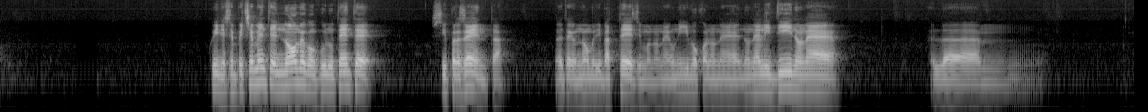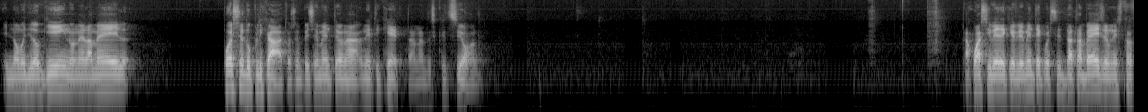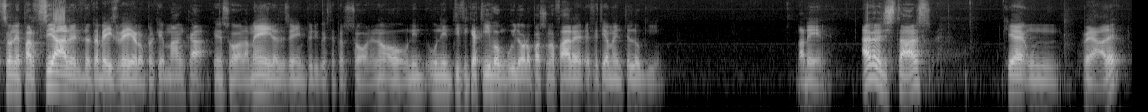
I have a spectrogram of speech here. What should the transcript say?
quindi è semplicemente il nome con cui l'utente si presenta. Vedete che è un nome di battesimo, non è univoco, non è, l'id, non è ehm, il, nome di login, non è la mail. Può essere duplicato, semplicemente un'etichetta, una descrizione. da qua si vede che ovviamente questo database è un'estrazione parziale del database vero, perché manca, so, la mail ad esempio di queste persone, no? o un, un, identificativo con cui loro possono fare effettivamente il login. Va bene. Average stars, che è un reale,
